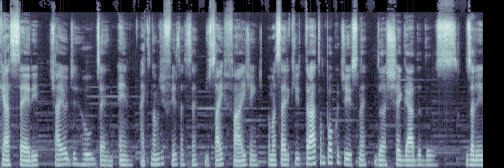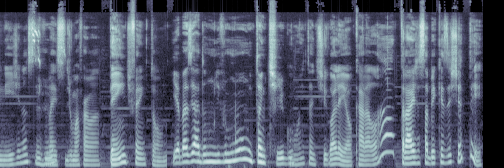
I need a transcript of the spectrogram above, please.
Que é a série Childhood and. and. Ai, que nome difícil essa série. Do sci-fi, gente. É uma série que trata um pouco disso, né? Da chegada dos, dos alienígenas, Uhum. mas de uma forma bem diferentona. E é baseado num livro muito antigo. Muito antigo. Olha aí, ó. O cara lá atrás já sabia que existia ET.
